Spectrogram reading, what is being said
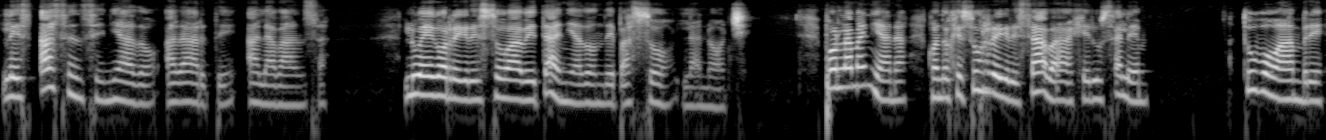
les has enseñado a darte alabanza. Luego regresó a Betania donde pasó la noche. Por la mañana, cuando Jesús regresaba a Jerusalén, tuvo hambre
